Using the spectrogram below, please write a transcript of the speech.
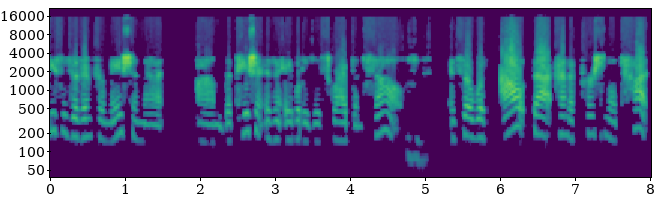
pieces of information that um, the patient isn't able to describe themselves. And so without that kind of personal touch,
